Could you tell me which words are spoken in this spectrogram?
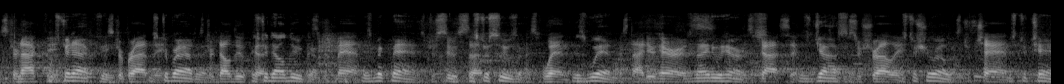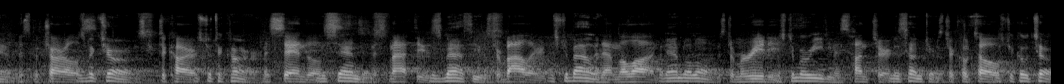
Mr. Naqvi. Mr. Naqvi. Mr. Bradley. Mr. Bradley. Mr. Del Duca. Mr. Del Duca. Ms. McMahon. Ms. McMahon. Mr. Sousa. Mr. Sousa. Ms. Wynne. Ms. Wynne. Ms. Naidoo-Harris. Ms. Naidoo-Harris. Ms. Jaczek. Ms. Jaczek. Mr. Chiarelli. Mr. Chiarelli. Mr. Chan. Mr. Chan. Ms. MacCharles. Ms. MacCharles. Mr. Takhar. Mr. Takhar. Ms. Sandals. Ms. Sandals. Ms. Matthews. Ms. Matthews. Mr. Ballard. Mr. Ballard. Madame Lalonde. Madame Lalonde. Mr. Moridi. Mr. Moridi. Ms. Hunter. Ms. Hunter. Mr. Coteau. Mr. Coteau.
